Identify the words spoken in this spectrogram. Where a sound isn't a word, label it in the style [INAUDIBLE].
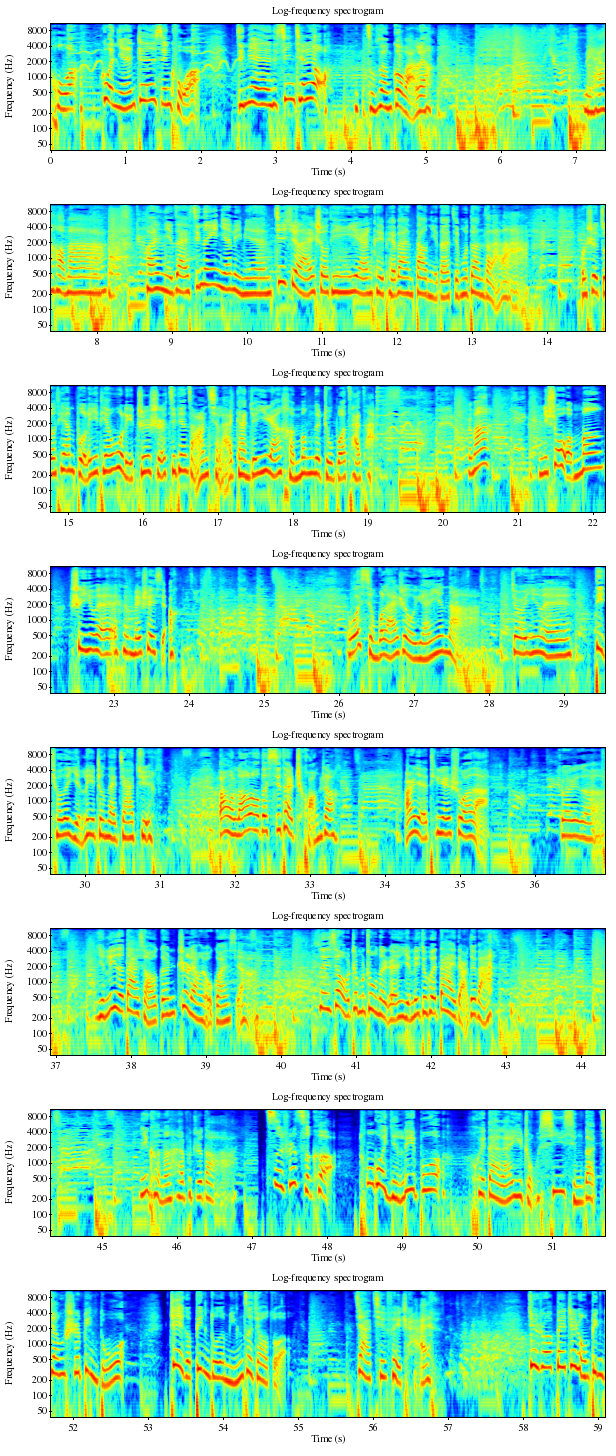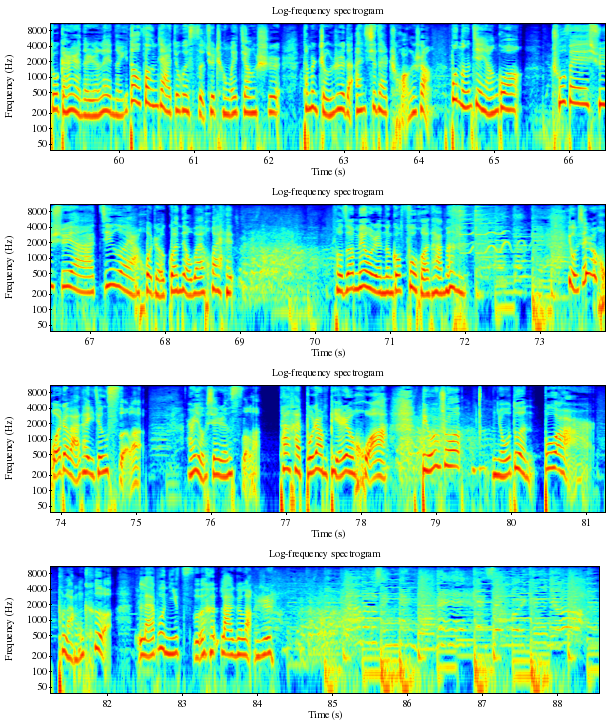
虎，过年真辛苦。今天星期六，总算过完了呀。你还好吗？欢迎你在新的一年里面继续来收听，依然可以陪伴到你的节目段子来啦。我是昨天补了一天物理知识，今天早上起来感觉依然很懵的主播彩彩。什么？你说我懵是因为没睡醒？我醒不来是有原因的，就是因为地球的引力正在加剧，[LAUGHS] 把我牢牢的吸在床上。而且听谁说的？说这个引力的大小跟质量有关系哈，所以像我这么重的人，引力就会大一点，对吧？[LAUGHS] 你可能还不知道啊，此时此刻，通过引力波会带来一种新型的僵尸病毒，这个病毒的名字叫做“假期废柴”。据说被这种病毒感染的人类呢，一到放假就会死去，成为僵尸。他们整日的安息在床上，不能见阳光，除非嘘嘘呀、饥饿呀，或者关掉 WiFi，[LAUGHS] 否则没有人能够复活他们。[LAUGHS] 有些人活着吧，他已经死了。而有些人死了，他还不让别人活啊！比如说牛顿、波尔、普朗克、莱布尼茨、拉格朗日，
